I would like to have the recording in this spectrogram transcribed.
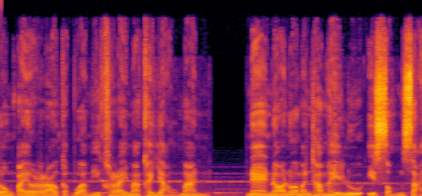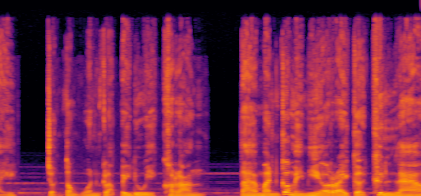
ลงไปราวกับว่ามีใครมาเขย่ามัน แน่นอนว่ามันทำให้ลูอิสสงสัย จนต้องวนกลับไปดูอีกครั้ง แต่มันก็ไม่มีอะไรเกิดขึ้นแล้ว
